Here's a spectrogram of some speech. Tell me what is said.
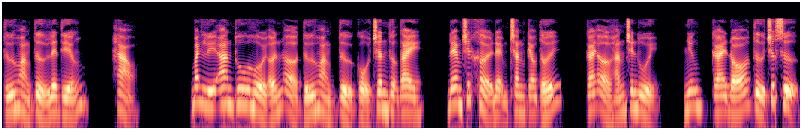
Tứ hoàng tử lên tiếng, hảo. Bách Lý An thu hồi ấn ở tứ hoàng tử cổ chân thượng tay, đem chiếc khởi đệm chăn kéo tới, cái ở hắn trên đùi, những cái đó từ trước sự,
